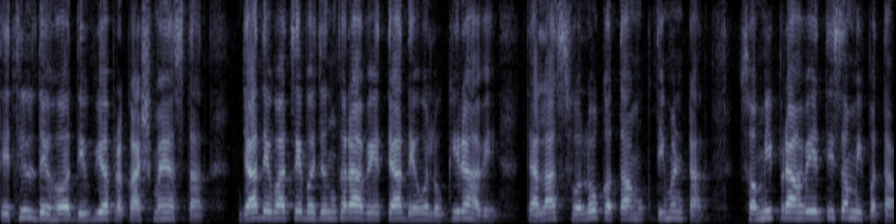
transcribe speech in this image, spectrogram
तेथील देह दिव्य प्रकाशमय असतात. ज्या देवाचे भजन करावे त्या देवलोकी राहावे. त्याला स्वलोकता मुक्ती म्हणतात. समीप राहावे ती समीपता.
